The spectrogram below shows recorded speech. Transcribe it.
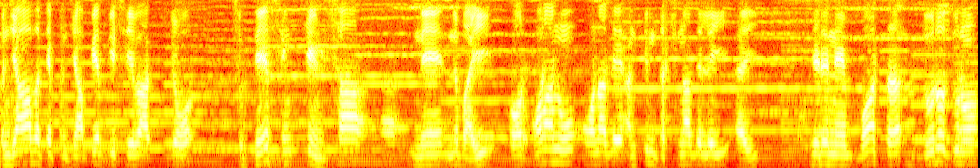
ਪੰਜਾਬ ਅਤੇ ਪੰਜਾਬੀਅਤ ਦੀ ਸੇਵਾ ਜੋ ਸੁਖਦੇਵ ਸਿੰਘ ਢੀਂਡਸਾ ਨੇ ਨਿਭਾਈ ਔਰ ਉਹਨਾਂ ਨੂੰ ਉਹਨਾਂ ਦੇ ਅੰਤਿਮ ਦਰਸ਼ਨਾਂ ਦੇ ਲਈ ਅਹ, ਜਿਹੜੇ ਨੇ ਬਹੁਤ ਦੂਰੋਂ ਦੂਰੋਂ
